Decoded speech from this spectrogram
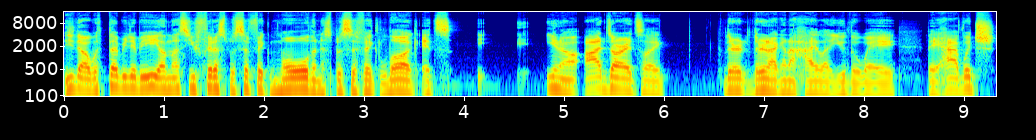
you know with WWE unless you fit a specific mold and a specific look, it's you know odds are it's like they're they're not gonna highlight you the way they have, which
